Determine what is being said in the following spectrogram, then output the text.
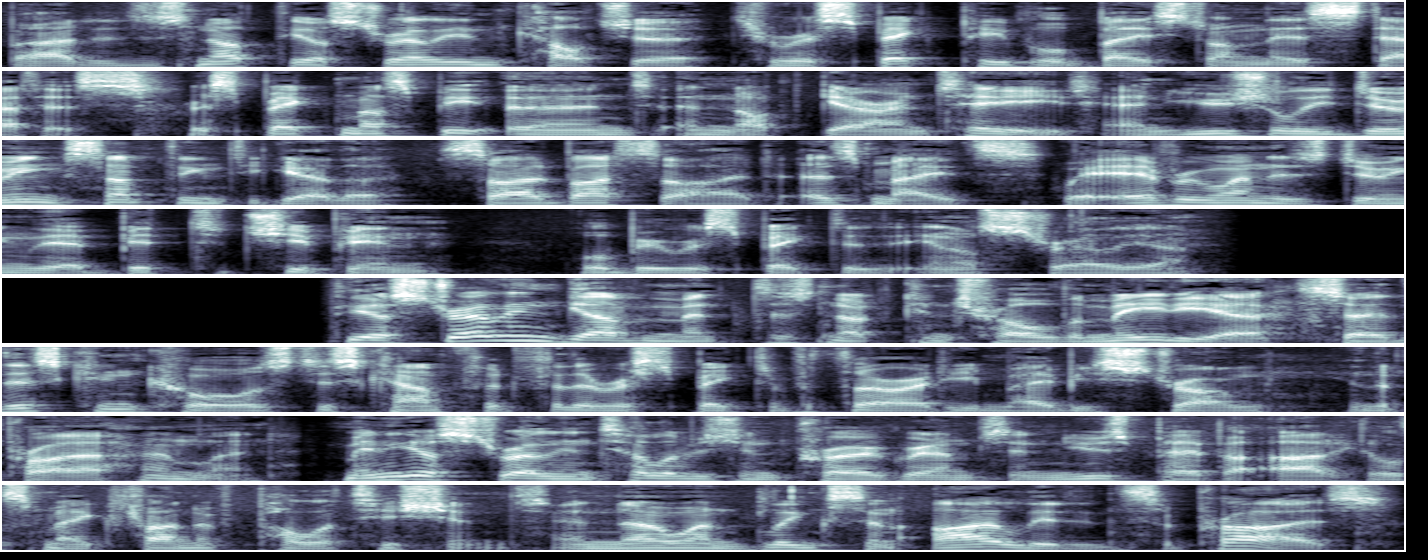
but it is not the Australian culture to respect people based on their status. Respect must be earned and not guaranteed, and usually doing something together, side by side, as mates, where everyone is doing their bit to chip in, will be respected in Australia. The Australian government does not control the media, so this can cause discomfort for the respective authority may be strong in the prior homeland. Many Australian television programs and newspaper articles make fun of politicians, and no one blinks an eyelid in surprise.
